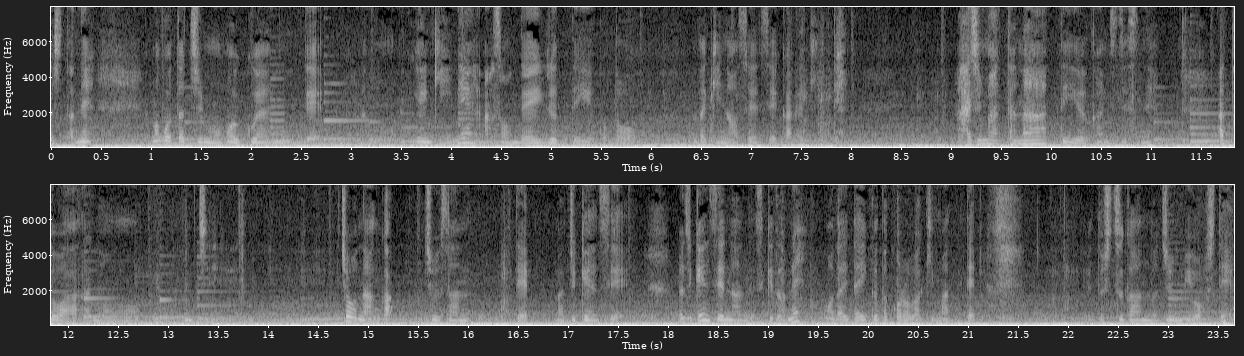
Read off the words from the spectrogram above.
ましたね。孫たちも保育園であの元気にね遊んでいるっていうことをまた昨日先生から聞いて始まったなっていう感じですね。あとはあの長男が中3で、まあ、受験生、まあ、受験生なんですけどねもう大体行くところは決まって、えっと、出願の準備をして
